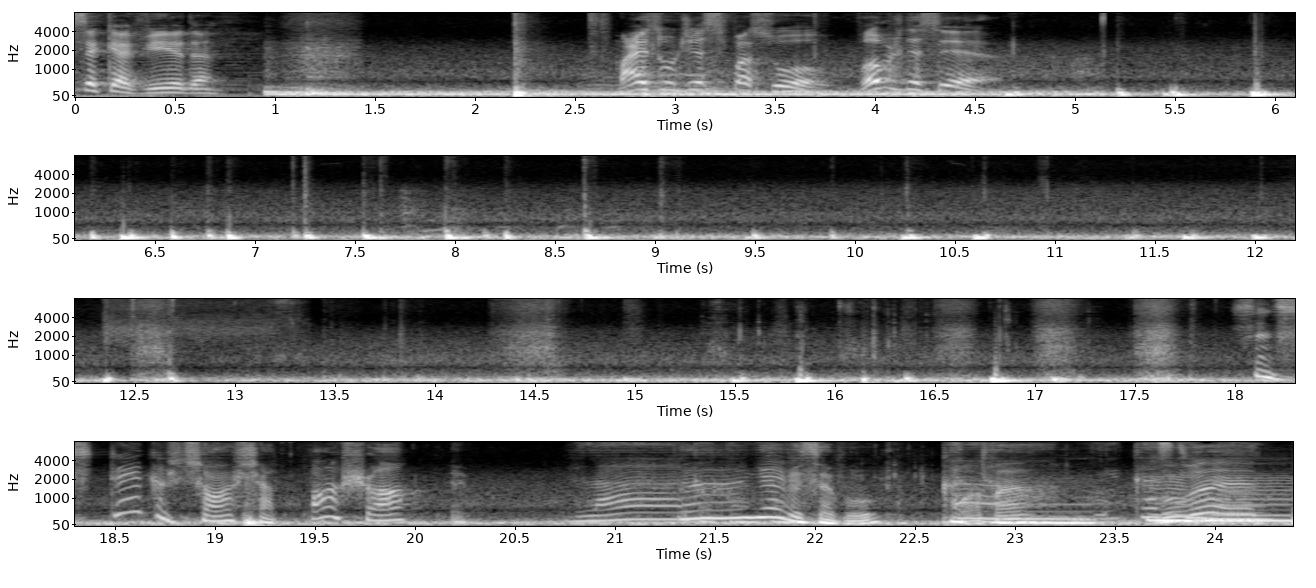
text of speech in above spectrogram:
Isso é que é vida. Mais um dia se passou. Vamos descer. Sin steg sorsa pasha. Ah, jij weet het wel. Katam.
